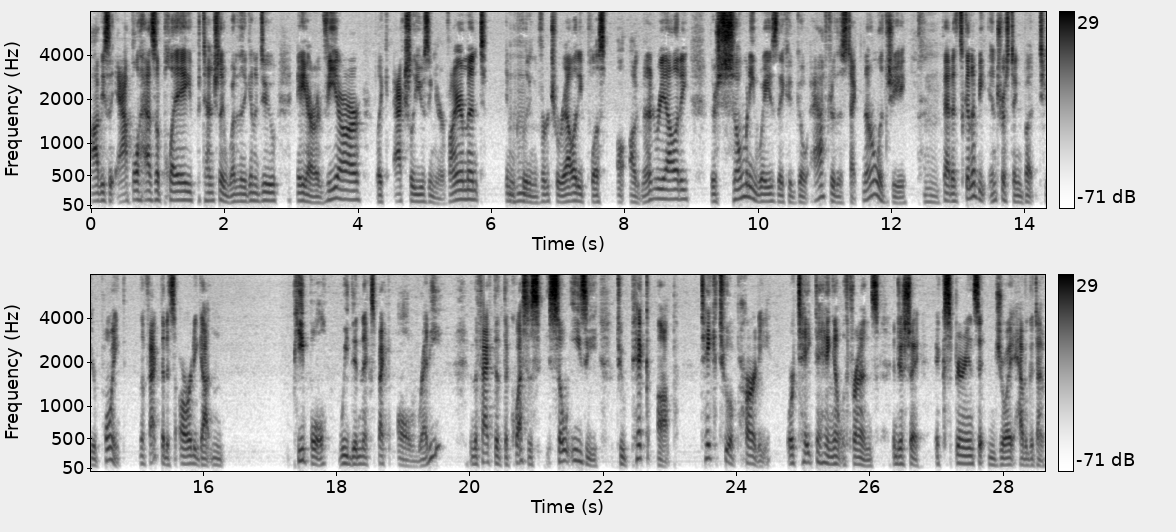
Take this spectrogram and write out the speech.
Obviously, Apple has a play potentially. What are they going to do? AR, VR, like actually using your environment, mm-hmm. including mm-hmm. virtual reality plus augmented reality. There's so many ways they could go after this technology mm. that it's going to be interesting. But to your point, the fact that it's already gotten people we didn't expect already, and the fact that the quest is so easy to pick up, take to a party, or take to hang out with friends and just say, experience it, enjoy it, have a good time.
